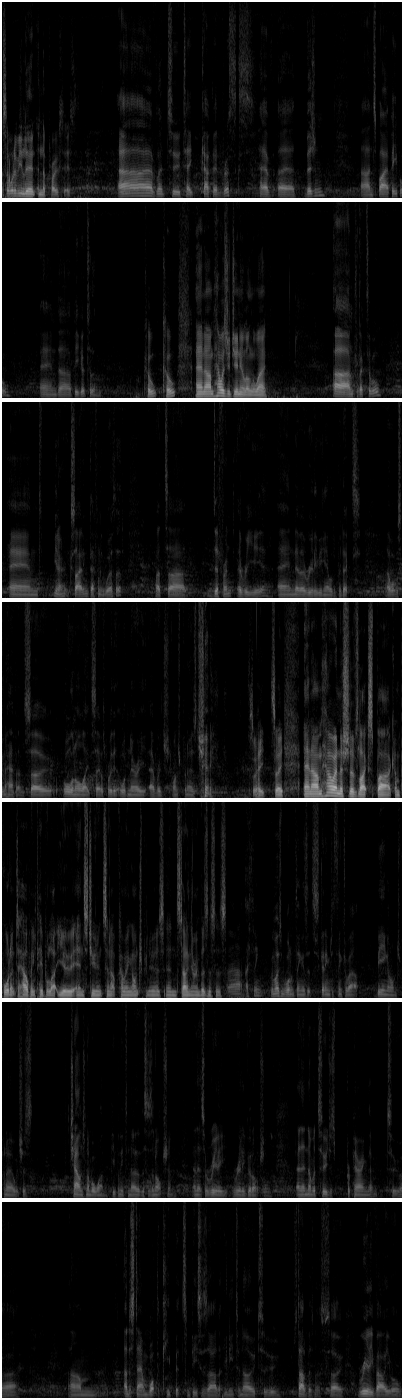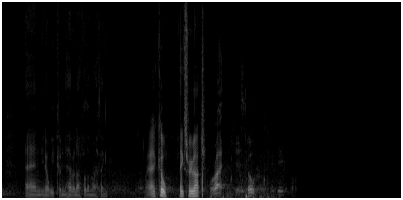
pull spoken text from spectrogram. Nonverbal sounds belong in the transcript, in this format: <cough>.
So what have you learned in the process? Uh, I've learned to take calculated risks, have a vision, uh, inspire people, and uh, be good to them. Cool, cool. And um, how was your journey along the way? Uh, unpredictable and you know exciting, definitely worth it, but uh, different every year and never really being able to predict uh, what was going to happen. So all in all, I'd say it was probably the ordinary, average entrepreneur's <laughs> journey. Sweet, sweet. And um, how are initiatives like Spark important to helping people like you and students and upcoming entrepreneurs in starting their own businesses? Uh, I think the most important thing is it's getting to think about being an entrepreneur, which is challenge number one. People need to know that this is an option, and it's a really, really good option. And then number two, just preparing them to uh, um, understand what the key bits and pieces are that you need to know to start a business. So really valuable, and you know we couldn't have enough of them. I think. Okay, cool. Thanks very much. All right. Cool.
